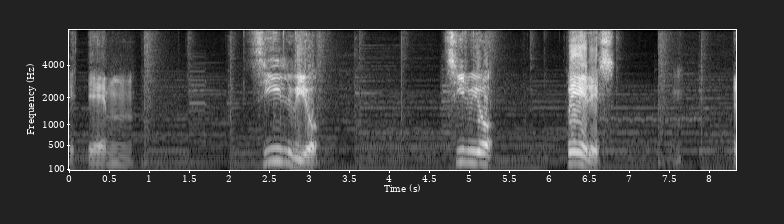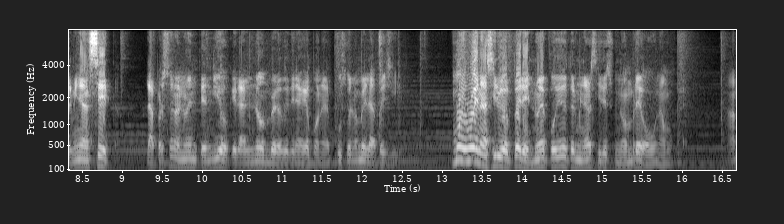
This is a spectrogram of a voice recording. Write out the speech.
este mm, Silvio. Silvio Pérez. Termina en Z. La persona no entendió que era el nombre lo que tenía que poner. Puso el nombre y el apellido. Muy buena, Silvio Pérez. No he podido determinar si eres un hombre o una mujer. ¿ah?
